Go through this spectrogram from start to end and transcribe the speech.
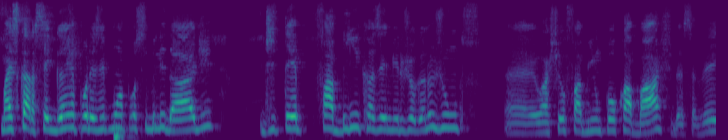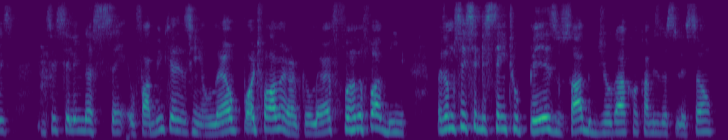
Mas, cara, você ganha, por exemplo, uma possibilidade de ter Fabinho e Casemiro jogando juntos. É, eu achei o Fabinho um pouco abaixo dessa vez. Não sei se ele ainda sente. O Fabinho, que assim, o Léo pode falar melhor, porque o Léo é fã do Fabinho. Mas eu não sei se ele sente o peso, sabe, de jogar com a camisa da seleção.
